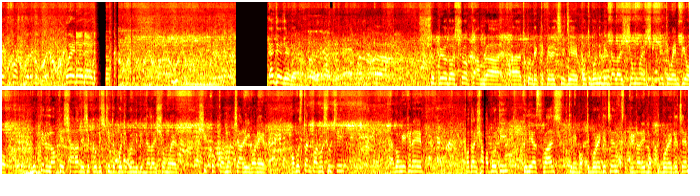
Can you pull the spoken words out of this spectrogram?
একটু কষ্ট করে দিন। ওই এটা এটা এটা। এই যে এই যে এটা। সুপ্রিয় দর্শক, আমরা তখন দেখতে পেরেছি যে প্রতিবন্ধী বিদ্যালয় সমূহের স্বীকৃতি ও এমপিও মুক্তির লক্ষ্যে সারা দেশে প্রতিষ্ঠিত প্রতিবন্ধী বিদ্যালয় সমূহের শিক্ষক কর্মচারীগণের অবস্থান কর্মসূচি এবং এখানে প্রধান সভাপতি ইলিয়াস রাজ, তিনি বক্তব্য রেখেছেন, সেক্রেটারি বক্তব্য রেখেছেন।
